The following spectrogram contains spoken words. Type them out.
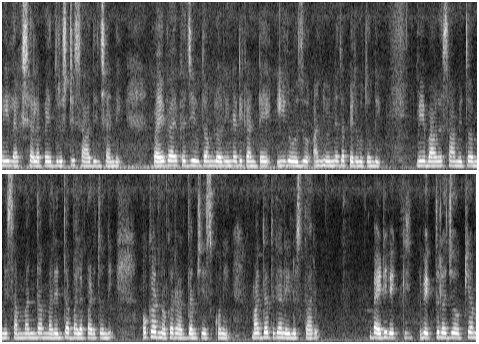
మీ లక్ష్యాలపై దృష్టి సాధించండి. వైవాహిక జీవితంలో నిన్నటి కంటే ఈరోజు అన్యూన్యత పెరుగుతుంది. మీ భాగస్వామితో మీ సంబంధం మరింత బలపడుతుంది. ఒకరినొకరు అర్థం చేసుకొని మద్దతుగా నిలుస్తారు. బయటి వ్యక్తి వ్యక్తుల జోక్యం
